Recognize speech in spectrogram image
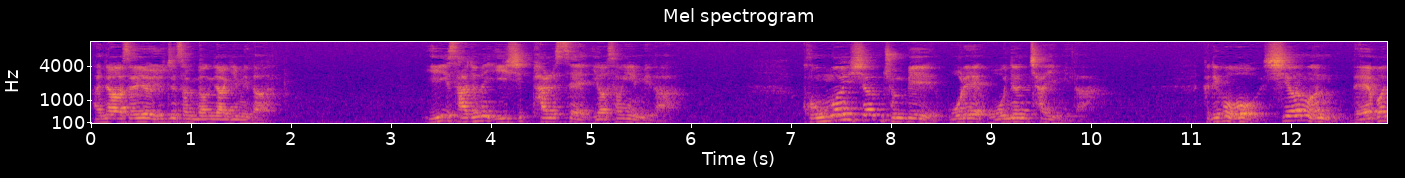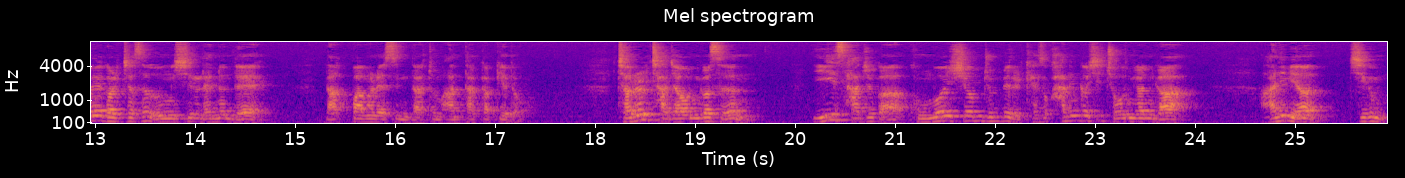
안녕하세요. 유진석 명작입니다. 이 사주는 28세 여성입니다. 공무원 시험 준비 올해 5년 차입니다. 그리고 시험은 4번에 걸쳐서 응시를 했는데 낙방을 했습니다. 좀 안타깝게도. 저를 찾아온 것은 이 사주가 공무원 시험 준비를 계속 하는 것이 좋은 건가 아니면 지금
